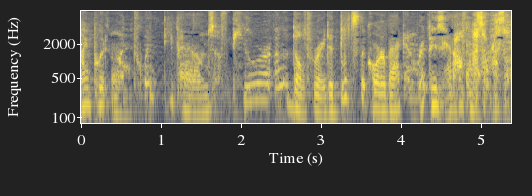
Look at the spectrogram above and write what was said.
I put on 20 pounds of pure, unadulterated blitz the quarterback and rip his head off muscle muscle.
